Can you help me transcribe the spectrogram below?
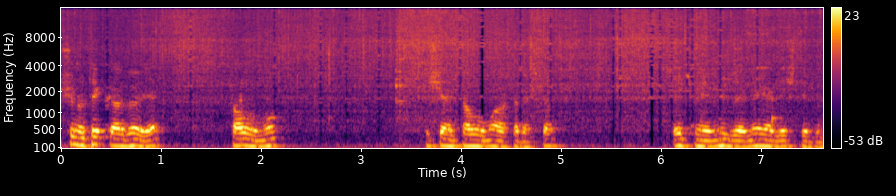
Şunu tekrar böyle tavuğumu pişen tavuğumu arkadaşlar ekmeğimin üzerine yerleştirdim.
